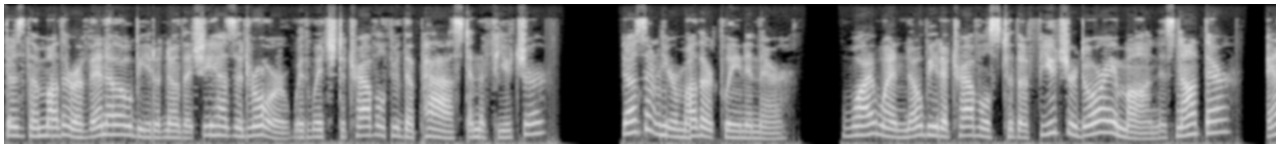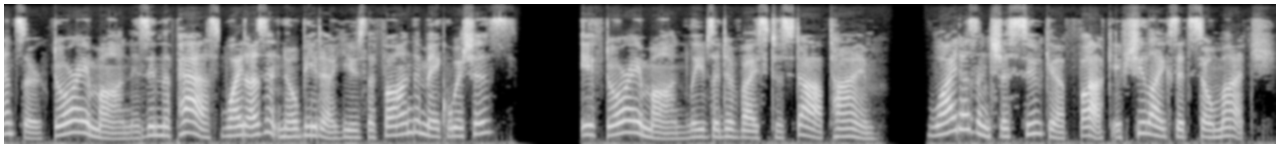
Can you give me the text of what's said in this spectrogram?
Does the mother of Nobita know that she has a drawer with which to travel through the past and the future? Doesn't your mother clean in there? Why when Nobita travels to the future Doraemon is not there? Answer. Doraemon is in the past. Why doesn't Nobita use the phone to make wishes? If Doraemon leaves a device to stop time, why doesn't Shizuka fuck if she likes it so much?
